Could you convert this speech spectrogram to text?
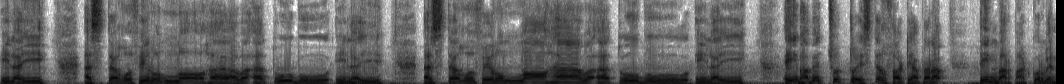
ইলাইহি আস্তাগফিরুল্লাহ ওয়া আতুবু ইলাইহি আস্তাগফিরুল্লাহ ওয়া আতুবু ইলাইহি এইভাবে ছোট্ট ইস্তেগফারটি আপনারা তিনবার পাঠ করবেন।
